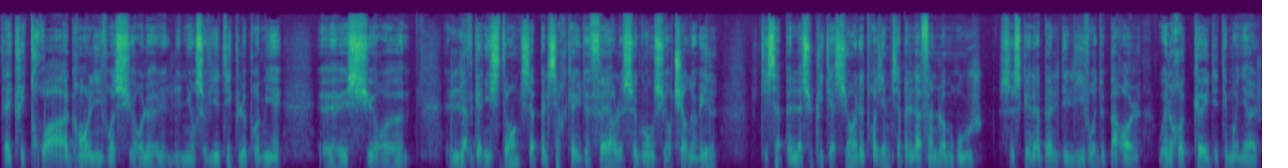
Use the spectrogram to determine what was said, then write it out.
qui a écrit trois grands livres sur l'Union soviétique. Le premier sur l'Afghanistan, qui s'appelle Cercueil de fer. Le second sur Tchernobyl, qui s'appelle La supplication. Et le troisième qui s'appelle La fin de l'homme rouge c'est ce qu'elle appelle des livres de parole, où elle recueille des témoignages.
